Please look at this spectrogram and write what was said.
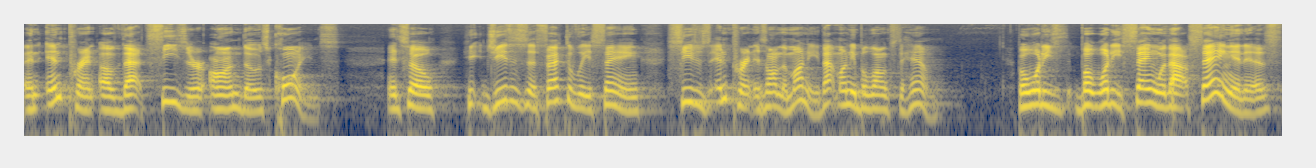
an imprint of that Caesar on those coins. And so he, Jesus effectively is saying Caesar's imprint is on the money. That money belongs to him. But what he's, but what he's saying without saying it is,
